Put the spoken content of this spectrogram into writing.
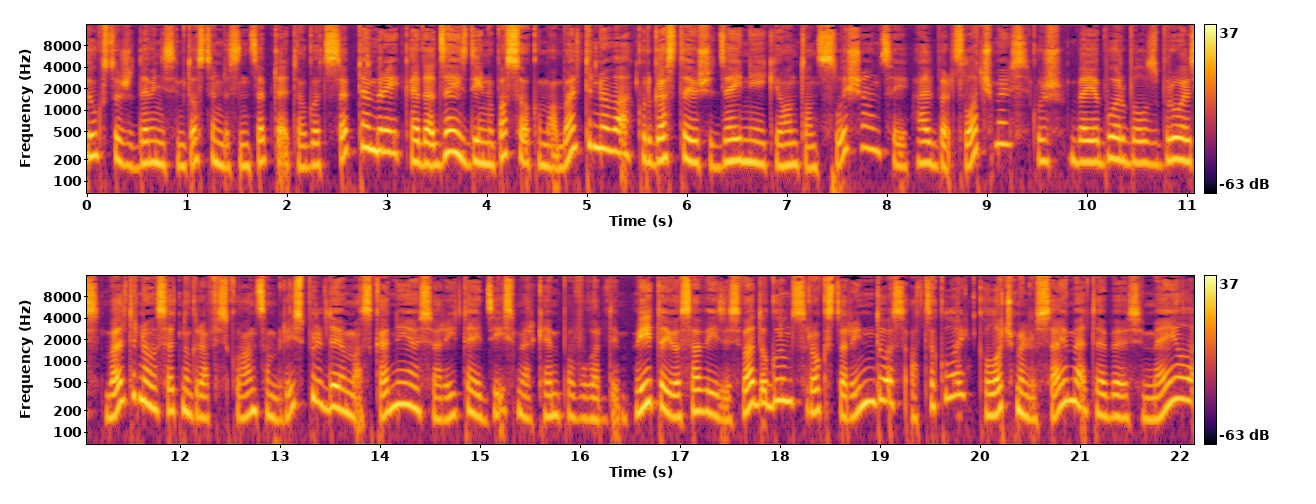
1987. gada septembrī, kādā dzēsdīnu pasaukumā Baļtinovā, kur gastējuši dzējnieki Antons Slišanci, Alberts Ločmeļs, kurš bija Borbolas broļs, Baļtinovas etnogrāfisko ansambļu izpildījumā skanējusi arī te dzīsme ar kempa vārdim. Vītajos avīzes vaduguns, Rokstar Indu gados atsakloja, ka Ločmeļu saimē te bijusi mēla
